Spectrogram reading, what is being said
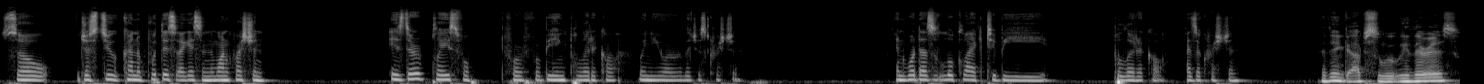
So, just to kind of put this, I guess, in one question: Is there a place for for for being political when you are a religious Christian? And what does it look like to be political as a Christian? I think absolutely there is.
